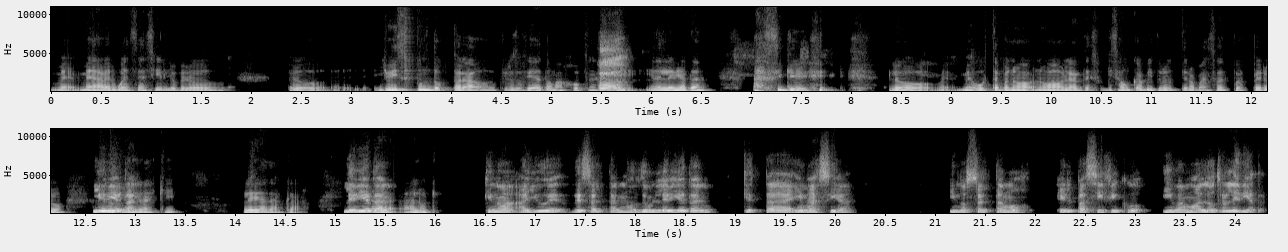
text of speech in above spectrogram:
me, da vergüenza decirlo, pero, pero eh, yo hice un doctorado en filosofía de Thomas Hobbes y, del Leviatán, así que lo, me, gusta, pero no, no vamos a hablar de eso. Quizá un capítulo entero para eso después, pero Leviatán. es que Leviatán, claro. Leviatán, que... nos ayude de saltarnos de un Leviatán que está en Asia y nos saltamos el Pacífico y vamos al otro Leviatán.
